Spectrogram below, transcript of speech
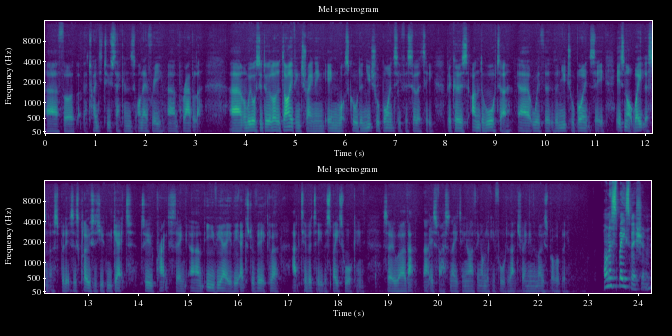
uh, for about 22 seconds on every um, parabola. Um, and we also do a lot of diving training in what's called a neutral buoyancy facility because underwater uh, with the, the neutral buoyancy, it's not weightlessness, but it's as close as you can get to practicing um, EVA, the extravehicular activity, the spacewalking. So uh, that, that is fascinating, and I think I'm looking forward to that training the most probably. On a space mission,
